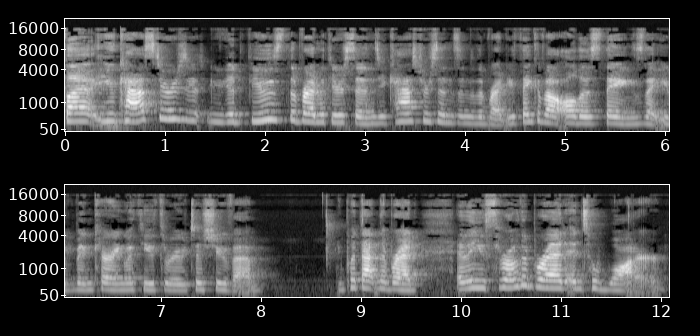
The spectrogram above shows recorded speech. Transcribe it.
But you cast your, you infuse the bread with your sins. You cast your sins into the bread. You think about all those things that you've been carrying with you through Teshuvah. You put that in the bread and then you throw the bread into water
